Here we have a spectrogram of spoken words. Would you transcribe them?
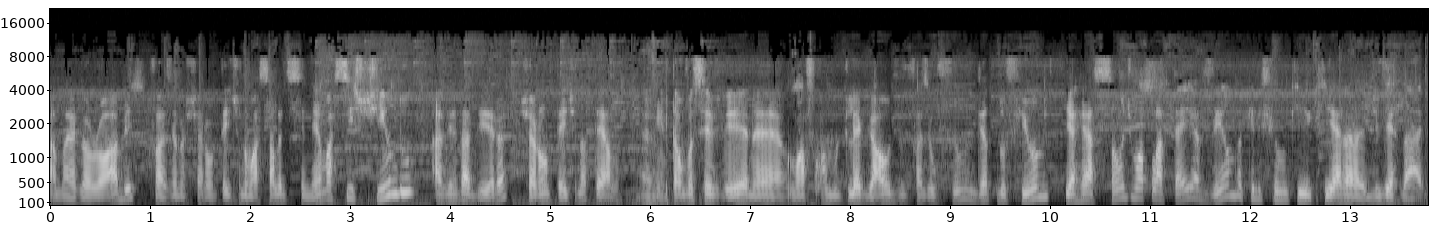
a Margot Robbie fazendo a Sharon Tate numa sala de cinema assistindo a verdadeira Sharon Tate na tela. É. Então você vê, né, uma forma muito legal de fazer o filme dentro do filme e a reação de uma plateia vendo aquele filme que, que era de verdade,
